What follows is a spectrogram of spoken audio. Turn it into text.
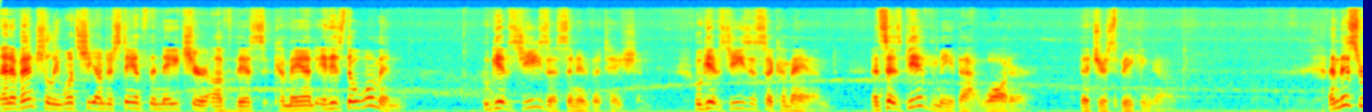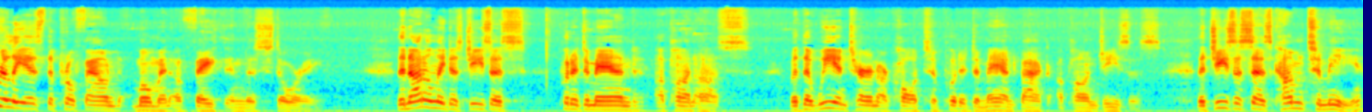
And eventually, once she understands the nature of this command, it is the woman who gives Jesus an invitation, who gives Jesus a command, and says, Give me that water that you're speaking of. And this really is the profound moment of faith in this story. That not only does Jesus put a demand upon us, but that we in turn are called to put a demand back upon Jesus. That Jesus says, Come to me,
